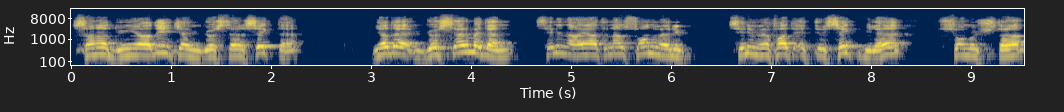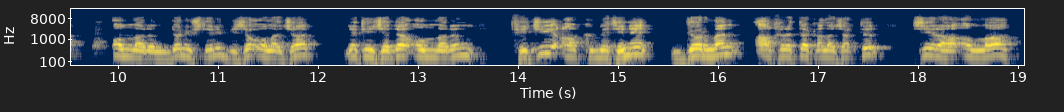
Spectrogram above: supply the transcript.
sana dünyadayken göstersek de ya da göstermeden senin hayatına son verip seni vefat ettirsek bile sonuçta onların dönüşleri bize olacak. Neticede onların feci akıbetini görmen ahirette kalacaktır. Zira Allah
